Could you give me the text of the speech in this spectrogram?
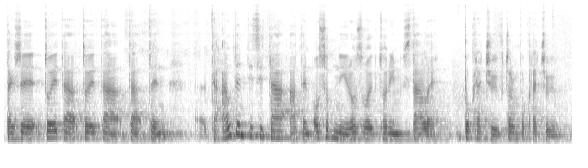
Takže to je, tá, to je tá, tá, ten, tá autenticita a ten osobný rozvoj, ktorým stále pokračujú, v ktorom pokračujú.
